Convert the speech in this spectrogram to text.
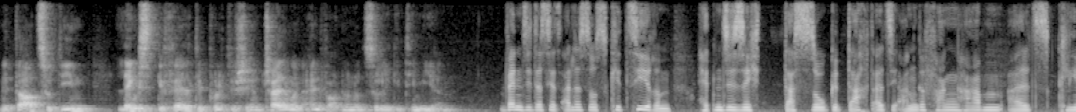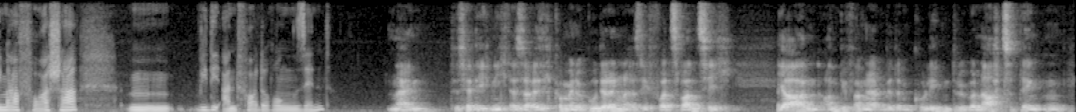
nicht dazu dient, längst gefällte politische Entscheidungen einfach nur noch zu legitimieren. Wenn Sie das jetzt alles so skizzieren, hätten Sie sich das so gedacht, als Sie angefangen haben als Klimaforscher, wie die Anforderungen sind? Nein, das hätte ich nicht. Also, also ich kann mich noch gut erinnern, als ich vor 20 Jahren angefangen habe, mit einem Kollegen darüber nachzudenken,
